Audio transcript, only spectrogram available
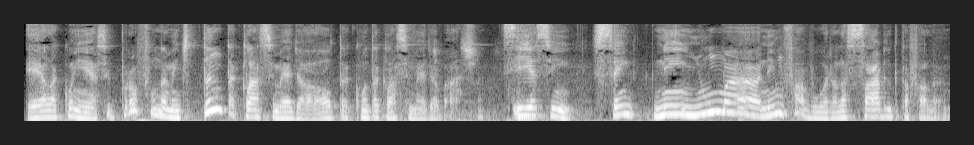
ela conhece profundamente tanto a classe média alta quanto a classe média baixa. Sim. e assim sem nenhuma nenhum favor ela sabe do que está falando.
